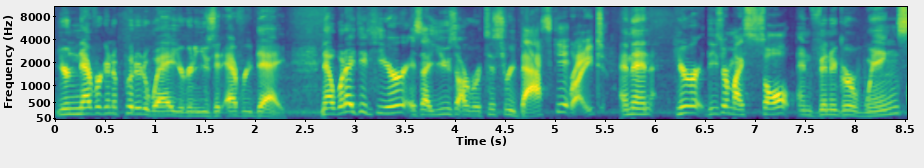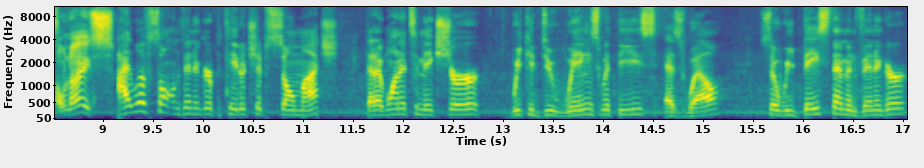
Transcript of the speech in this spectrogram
you're never going to put it away. You're going to use it every day. Now, what I did here is I use our rotisserie basket. Right. And then here, these are my salt and vinegar wings. Oh, nice. I love salt and vinegar potato chips so much that I wanted to make sure we could do wings with these as well. So we baste them in vinegar,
